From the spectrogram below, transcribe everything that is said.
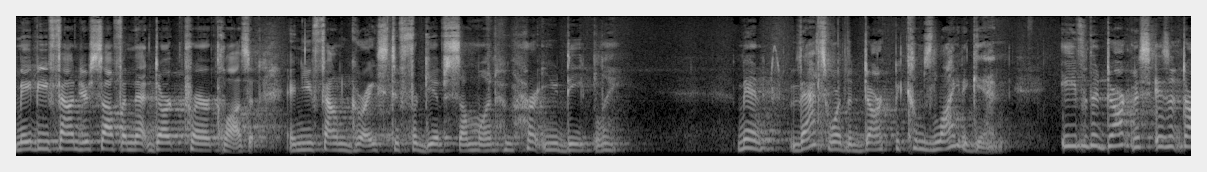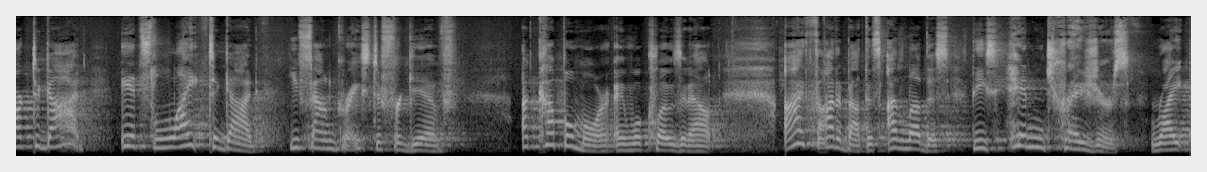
Maybe you found yourself in that dark prayer closet and you found grace to forgive someone who hurt you deeply. Man, that's where the dark becomes light again. Even the darkness isn't dark to God, it's light to God. You found grace to forgive. A couple more, and we'll close it out. I thought about this. I love this. These hidden treasures, right,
